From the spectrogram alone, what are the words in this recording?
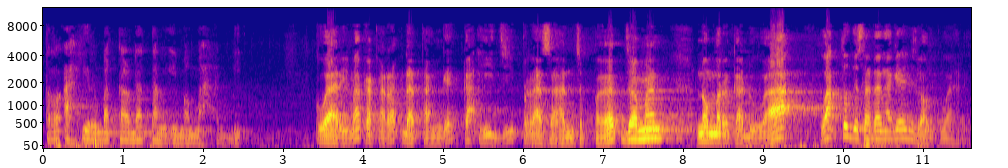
terakhir bakal datang Imam Mahdi. Kuari maka karak datang ge Kak hiji perasaan cepet zaman nomor kedua waktu gesadang ge kuari.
